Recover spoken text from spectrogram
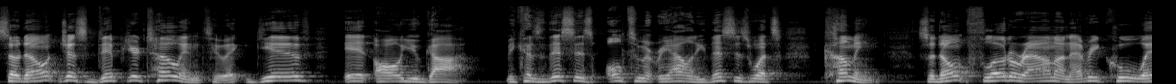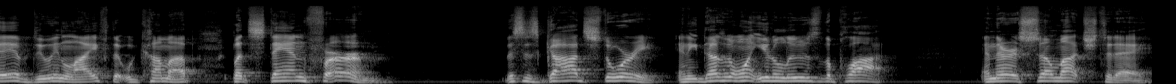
So don't just dip your toe into it, give it all you got because this is ultimate reality. This is what's coming. So don't float around on every cool way of doing life that would come up, but stand firm. This is God's story, and He doesn't want you to lose the plot. And there is so much today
